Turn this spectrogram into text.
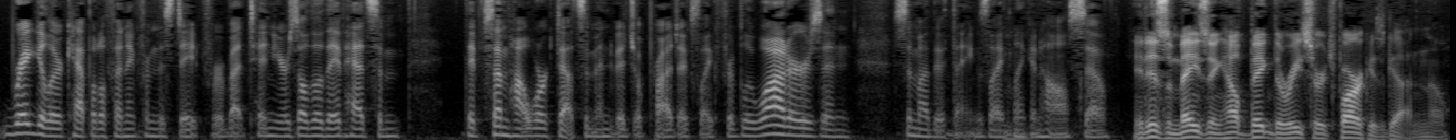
regular capital funding from the state for about 10 years, although they've had some, they've somehow worked out some individual projects like for Blue Waters and some other things like mm-hmm. Lincoln Hall. So it is amazing how big the research park has gotten, though.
